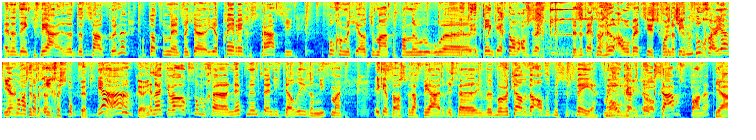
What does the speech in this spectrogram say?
En dan denk je van ja, dat, dat zou kunnen op dat moment. Want je, je hebt geen registratie. Vroeger met die automaten van hoe... hoe Het, het klinkt echt alsof het echt, dat het echt een heel ouderwets is. Gewoon dat het, Vroeger, ja, vroeger ja, was dat dat erin gestopt werd. Ja, en dan had je wel ook sommige nepmunten en die telde je dan niet. Maar ik heb wel eens gedacht van ja, er is, eh, we, maar we telden wel altijd met z'n tweeën. Maar je kan natuurlijk oké. samenspannen. Ja.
